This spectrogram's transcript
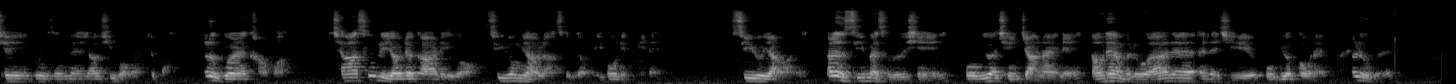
ချိန်အတိုဆုံးနဲ့ရောက်ရှိပေါ်မှာဖြစ်ပါတယ်အဲ့လိုပြောတဲ့အခါမှာခြားစုတွေရောက်တဲ့ကားတွေကိုစီးလို့မရလားဆိုပြီးတော့မိဖို့နေနေတယ် စီးလို့ရပါတယ်အဲ့လိုစီးမှဆိုလို့ရှိရင်ပို့ပြီးတော့အချိန်ကြာနိုင်တယ်နောက်ထပ်မလိုအပ်တဲ့ energy တွေကိုပို့ပြီးတော့ကုန်နိုင်တယ်အဲ့လိုပဲသ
